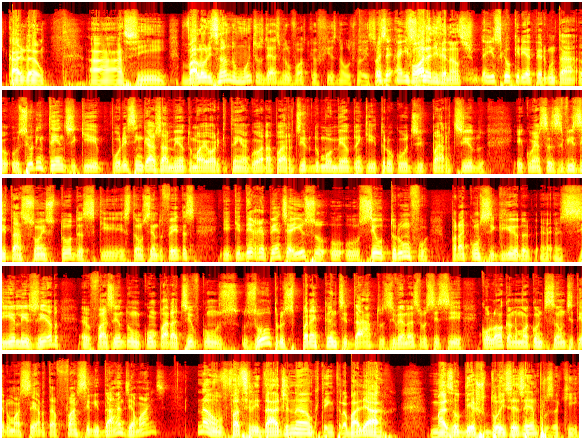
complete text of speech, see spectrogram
Carlão, assim, valorizando muito os 10 mil votos que eu fiz na última eleição. É, é fora de Venâncio. É isso que eu queria perguntar. O senhor entende que, por esse engajamento maior que tem agora, a partir do momento em que trocou de partido e com essas visitações todas que estão sendo feitas, e que de repente é isso o, o seu trunfo para conseguir é, se eleger, é, fazendo um comparativo com os, os outros pré-candidatos de Venâncio, você se coloca numa condição de ter uma certa facilidade a mais? Não, facilidade não, que tem que trabalhar. Mas eu deixo dois exemplos aqui.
